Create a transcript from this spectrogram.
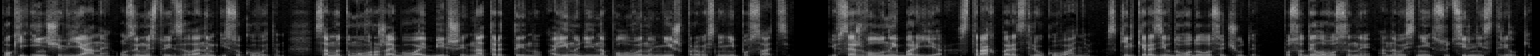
Поки інші в'яне, озимий стоїть зеленим і соковитим. Саме тому врожай буває більший на третину, а іноді й на половину, ніж при весняній посадці. І все ж волуний бар'єр, страх перед стрілкуванням. Скільки разів доводилося чути? Посадила восени, а навесні суцільні стрілки.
